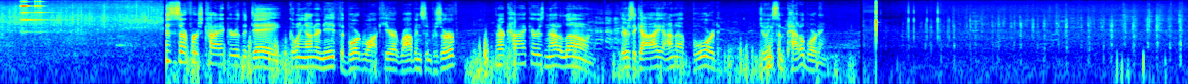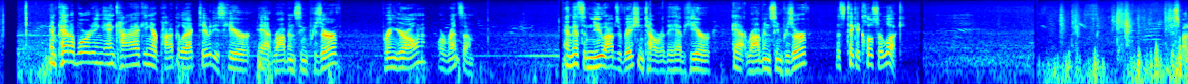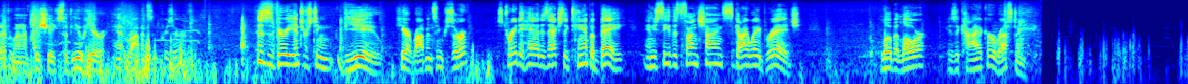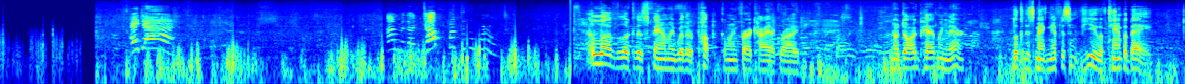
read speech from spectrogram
This is our first kayaker of the day going underneath the boardwalk here at Robinson Preserve. And our kayaker is not alone. There's a guy on a board doing some paddleboarding. And paddleboarding and kayaking are popular activities here at Robinson Preserve. Bring your own or rent some. And that's a new observation tower they have here at Robinson Preserve. Let's take a closer look. Just about everyone appreciates the view here at Robinson Preserve. This is a very interesting view here at Robinson Preserve. Straight ahead is actually Tampa Bay and you see the Sunshine Skyway Bridge. A little bit lower is a kayaker resting. Hey Dad! I'm at the top of the world. I love the look of this family with their pup going for a kayak ride. No dog paddling there. Look at this magnificent view of Tampa Bay.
